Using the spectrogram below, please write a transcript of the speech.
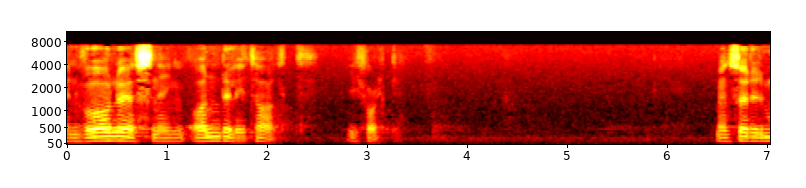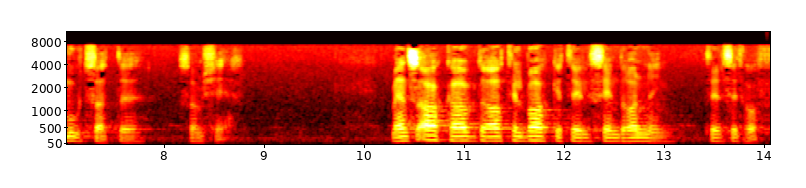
en vårløsning åndelig talt i folket. Men så er det det motsatte som skjer. Mens Akab drar tilbake til sin dronning, til sitt hoff,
